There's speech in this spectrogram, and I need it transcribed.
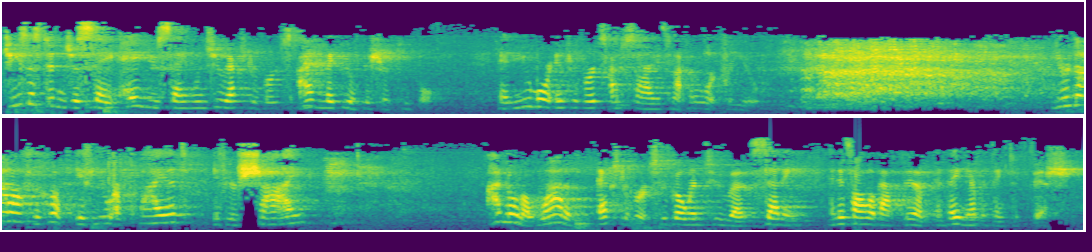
Jesus didn't just say, "Hey, you sanguines, you extroverts, I make you a fisher people," and you more introverts, I'm sorry, it's not going to work for you. You're not off the hook if you are quiet, if you're shy. I've known a lot of extroverts who go into a setting and it's all about them and they never think to fish.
